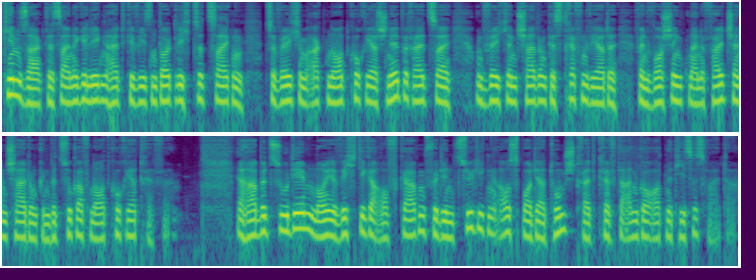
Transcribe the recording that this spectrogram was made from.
Kim sagte, es sei eine Gelegenheit gewesen, deutlich zu zeigen, zu welchem Akt Nordkorea schnell bereit sei und welche Entscheidung es treffen werde, wenn Washington eine falsche Entscheidung in Bezug auf Nordkorea treffe. Er habe zudem neue wichtige Aufgaben für den zügigen Ausbau der Atomstreitkräfte angeordnet, hieß es weiter.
